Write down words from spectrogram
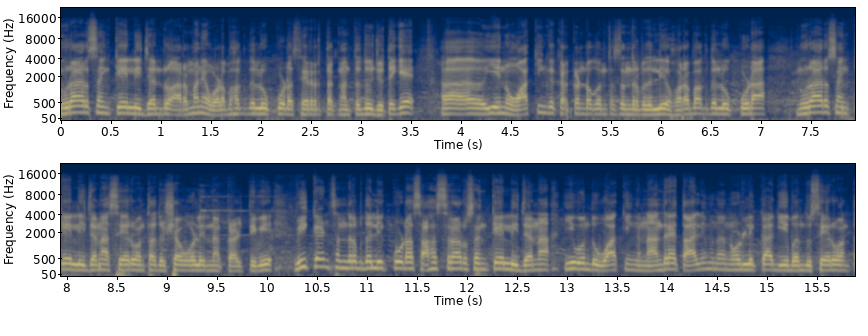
ನೂರಾರು ಸಂಖ್ಯೆಯಲ್ಲಿ ಜನರು ಅರಮನೆ ಒಳಭಾಗದಲ್ಲೂ ಕೂಡ ಸೇರಿರ್ತಕ್ಕಂಥದ್ದು. ಜೊತೆಗೆ ಏನು ವಾಕಿಂಗ್ ಕರ್ಕೊಂಡು ಹೋಗುವಂಥ ಸಂದರ್ಭದಲ್ಲಿ ಹೊರಭಾಗದಲ್ಲೂ ಕೂಡ ನೂರಾರು ಸಂಖ್ಯೆಯಲ್ಲಿ ಜನ ಸೇರುವಂಥ ದೃಶ್ಯಾವಳಿನ ಕಳ್ತೀವಿ. ವೀಕೆಂಡ್ ಸಂದರ್ಭದಲ್ಲಿ ಕೂಡ ಸಹಸ್ರಾರು ಸಂಖ್ಯೆಯಲ್ಲಿ ಜನ ಈ ಒಂದು ವಾಕಿಂಗನ್ನು, ಅಂದರೆ ತಾಲೀಮನ್ನು ನೋಡಲಿಕ್ಕಾಗಿ ಬಂದು ಸೇರುವಂಥ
